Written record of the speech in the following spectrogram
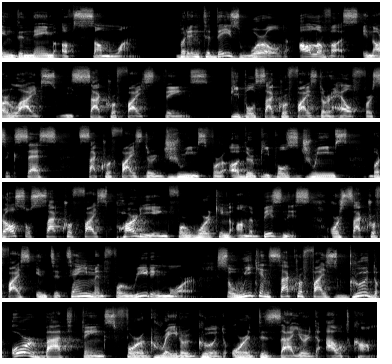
in the name of someone. But in today's world, all of us in our lives, we sacrifice things. People sacrifice their health for success, sacrifice their dreams for other people's dreams, but also sacrifice partying for working on a business or sacrifice entertainment for reading more. So we can sacrifice good or bad things for a greater good or a desired outcome.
